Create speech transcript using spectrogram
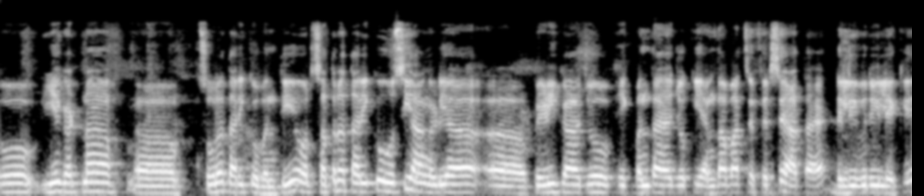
तो ये घटना सोलह तारीख को बनती है और सत्रह तारीख को उसी आंगड़िया पेड़ी का जो एक बंदा है, जो कि अहमदाबाद से फिर से आता है डिलीवरी लेके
